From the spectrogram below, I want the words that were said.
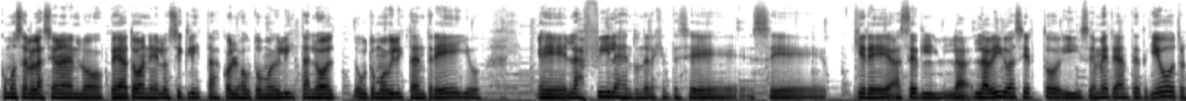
cómo se relacionan los peatones, los ciclistas con los automovilistas, los aut- automovilistas entre ellos, eh, las filas en donde la gente se, se quiere hacer la, la viva, ¿cierto? Y se mete antes que otro.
